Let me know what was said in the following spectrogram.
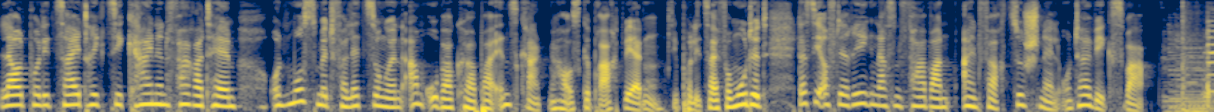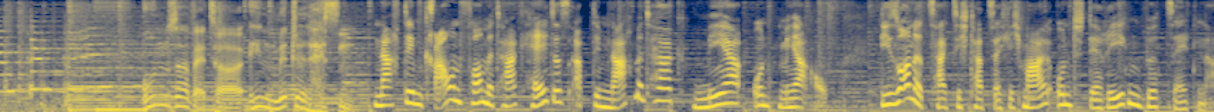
Laut Polizei trägt sie keinen Fahrradhelm und muss mit Verletzungen am Oberkörper ins Krankenhaus gebracht werden. Die Polizei vermutet, dass sie auf der regennassen Fahrbahn einfach zu schnell unterwegs war. Unser Wetter in Mittelhessen. Nach dem grauen Vormittag hält es ab dem Nachmittag mehr und mehr auf. Die Sonne zeigt sich tatsächlich mal und der Regen wird seltener.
